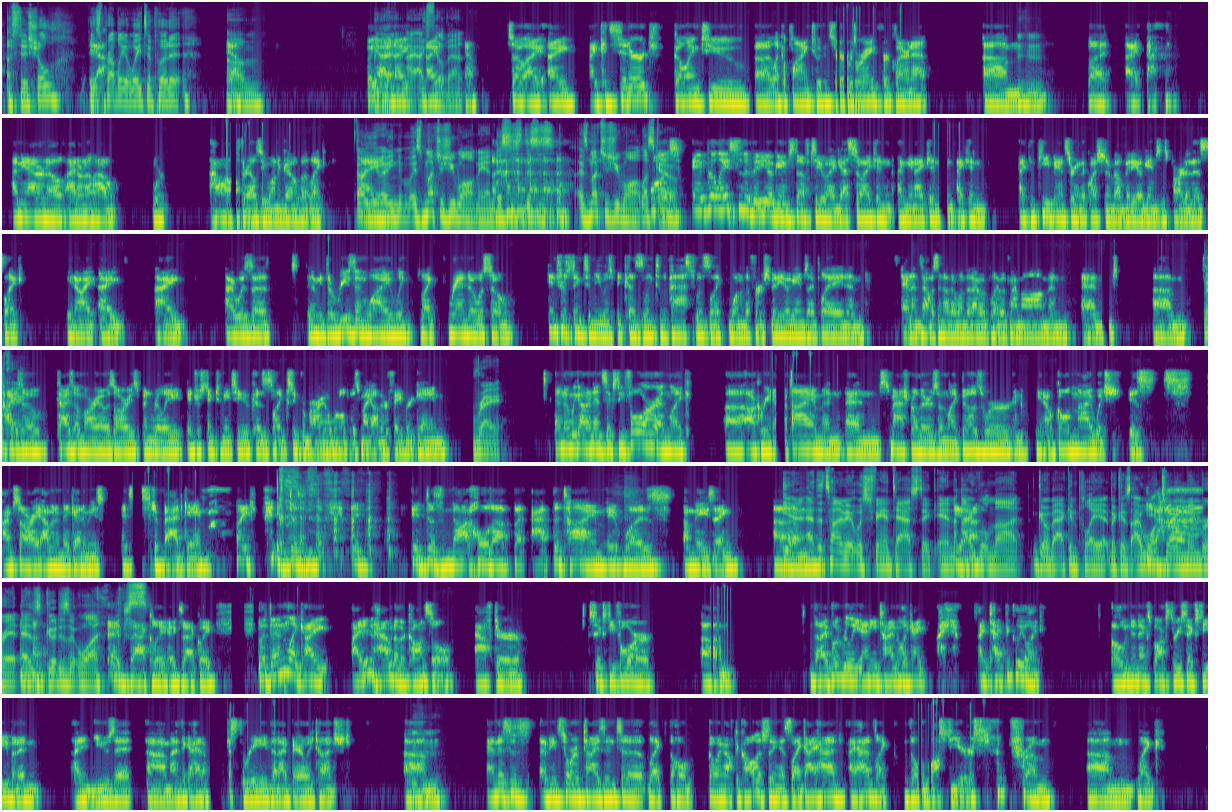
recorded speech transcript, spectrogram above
official is Yeah. probably a way to put it. Yeah. Um, but yeah, But and I, I- I feel that. Yeah. So I, I I considered going to uh, like applying to a conservatory for clarinet, um, mhm. But I I mean I don't know I don't know how we're how off the rails you want to go, but like Oh, I- I, mean, as much as you want, man. This is this is as much as you want. Let's well, go. it relates to the video game stuff too, I guess. So I can I mean I can I can I can keep answering the question about video games as part of this. Like you know I I I I was a I mean the reason why Link like Rando was so interesting to me was because Link to the Past was like one of the first video games I played and and that was another one that I would play with my mom and and um, Okay. Kaizo Kaizo Mario has always been really interesting to me too because like Super Mario World was my other favorite game Right. and then we got an N64 and like uh, Ocarina of Time and and Smash Brothers and like those were and you know GoldenEye, which is I'm sorry, I'm gonna make enemies. It's such a bad game. like it doesn't it it does not hold up. But at the time, it was amazing. Um, Yeah, at the time it was fantastic, and Yeah. I will not go back and play it because I want Yeah. to remember it as good as it was. exactly, exactly. But then like I I didn't have another console after 64 um that I put really any time like I I, I technically like owned an Xbox 360 but I didn't I didn't use it. Um I think I had a PS3 that I barely touched. Um and this is I mean sort of ties into like the whole going off to college thing is like I had I had like the lost years from um like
